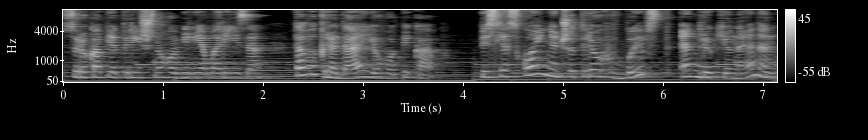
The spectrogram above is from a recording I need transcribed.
45-річного Вільяма Різа, та викрадає його пікап. Після скоєння чотирьох вбивств Ендрю Кюненен,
